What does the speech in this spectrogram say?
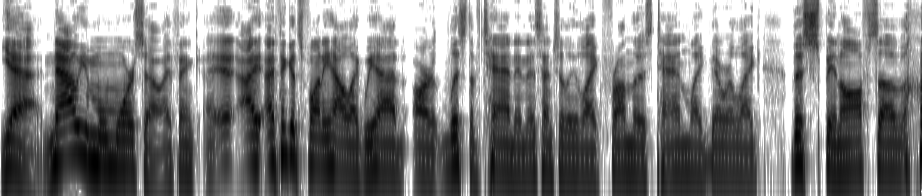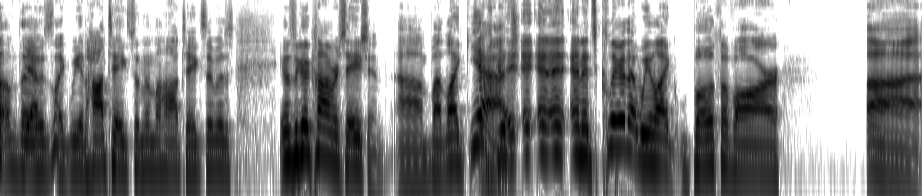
yeah now even more so i think. I, I think it's funny how like we had our list of 10 and essentially like from those 10 like there were like the spin-offs of of Yeah. those. Like we had hot takes and then the hot takes. It was it was a good conversation. Um but like yeah it- and, and it's clear that we like both of our uh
